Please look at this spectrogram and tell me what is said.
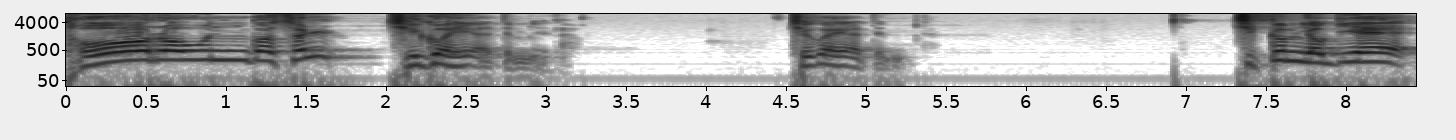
더러운 것을 제거해야 됩니다. 제거해야 됩니다. 지금 여기에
